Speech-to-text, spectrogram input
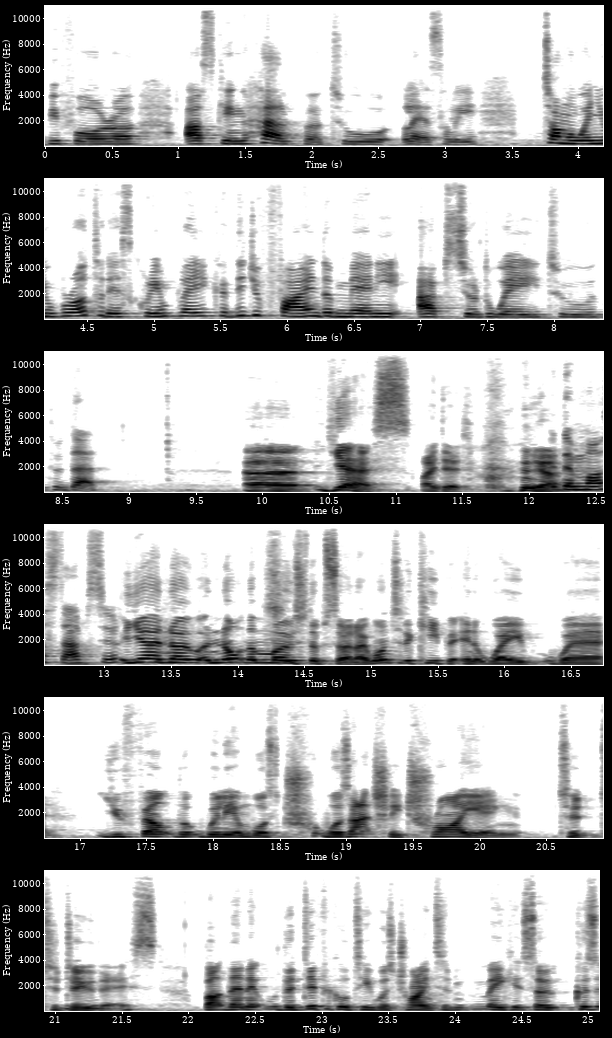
before uh, asking help to Leslie. Tom, when you wrote the screenplay, did you find many absurd way to to death? Uh, yes, I did. yeah. The most absurd? Yeah, no, not the most absurd. I wanted to keep it in a way where you felt that William was tr- was actually trying to to do mm-hmm. this, but then it, the difficulty was trying to make it so because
